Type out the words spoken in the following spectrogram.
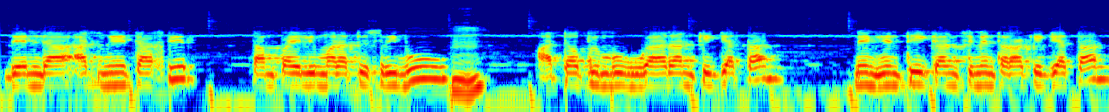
denda administratif sampai 500 ribu, hmm. atau pembubaran kegiatan, menghentikan sementara kegiatan,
